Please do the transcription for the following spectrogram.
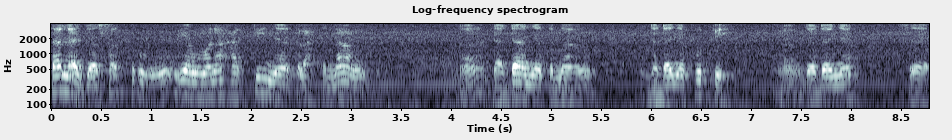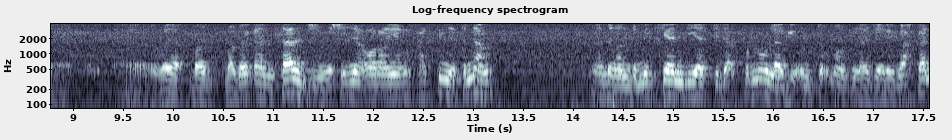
thalaja satru yang mana hatinya telah tenang ha? dadanya tenang dadanya putih ya, dadanya se, bagaikan salji maksudnya orang yang hatinya tenang Ha, dengan demikian dia tidak perlu lagi untuk mempelajari bahkan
